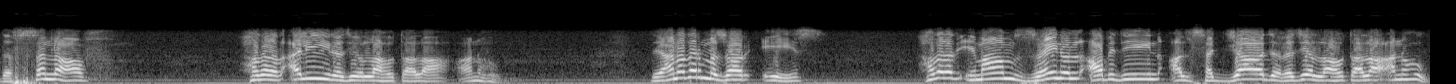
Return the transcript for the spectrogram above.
the son of Hazrat Ali radiallahu ta'ala anhu. The another mazar is Hazrat Imam Zainul Abidin al Sajjad radiallahu ta'ala anhu.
